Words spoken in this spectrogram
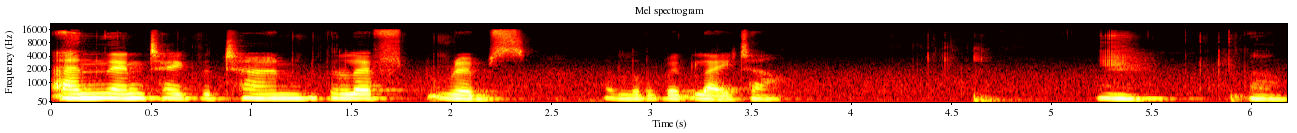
and then take the turn, the left ribs a little bit later. Mm. Oh.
